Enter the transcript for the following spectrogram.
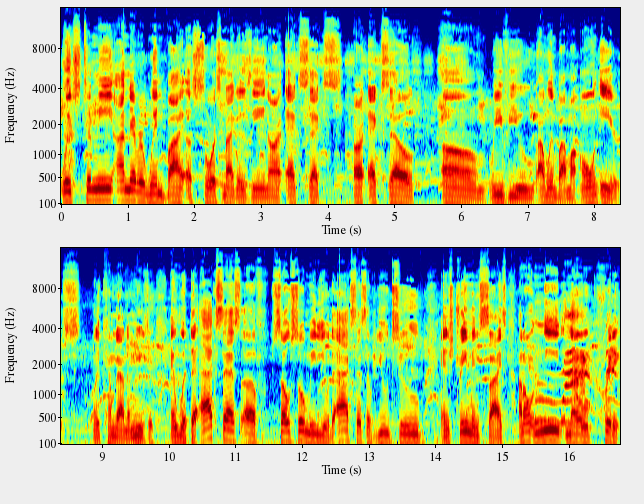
Which to me, I never went by a source magazine or XX or XL um, review. I went by my own ears when it come down to music. And with the access of social media, with the access of YouTube and streaming sites, I don't need no critic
